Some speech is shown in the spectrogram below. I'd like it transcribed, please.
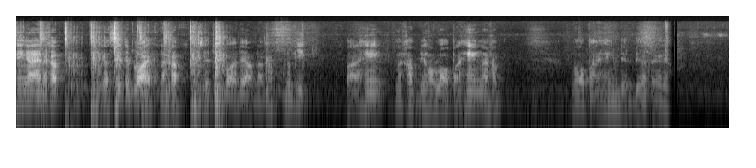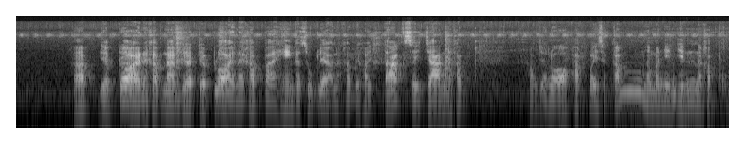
ง่ายๆนะครับนี่ก็เสร็จเรียบร้อยนะครับเสร็จเรียบร้อยแล้วนะครับ น้ำพริกป่าแห้งนะครับ เดี๋ยวเราล้อป่าแห้งนะครับล้อป่าแห้งเดือดเดือดเลยเดียวครับเรียบร้อยนะครับน้ำเดือดเรียบร้อยนะครับป่าแห้งกับซุกแล้วนะครับเดี๋ยวค่อยตักใส่จานนะครับเขาจะรอพักไปสักกั๊มให้มันเย็นๆนะครับ โอ้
